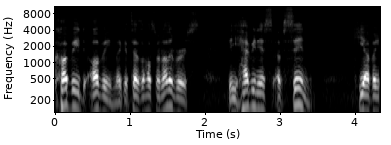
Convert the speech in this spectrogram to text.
Kavid ovin, like it says also another verse, the heaviness of sin. Because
